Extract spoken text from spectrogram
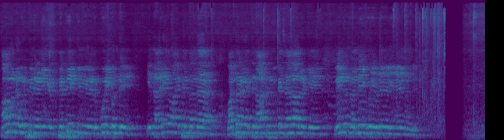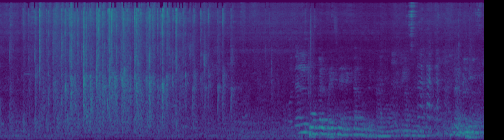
மாமன்ற உறுப்பினரை நீங்கள் பெற்றிருக்கிறீர்கள் என்று கூறிக்கொண்டு இந்த அரிய வாய்ப்பை தந்த வட்டகத்தின் ஆற்றல்மிக்க செயலாளருக்கு மீண்டும் நன்றியை கூறி விடைபெறுகிறேன். நன்றி. முதல் பொங்கல் பரிசு எனக்கு தான் கொடுத்துருக்காங்க.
